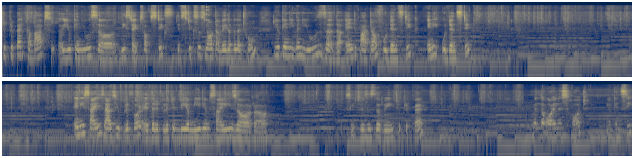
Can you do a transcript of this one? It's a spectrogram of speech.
To prepare kebabs, uh, you can use uh, these types of sticks. If sticks is not available at home, you can even use uh, the end part of wooden stick, any wooden stick. Any size as you prefer, either it let it be a medium size or uh, see this is the way to prepare. When the oil is hot, you can see.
